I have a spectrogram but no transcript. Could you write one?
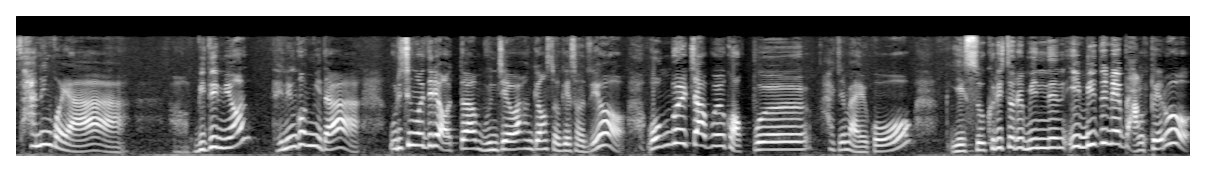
사는 거야. 어, 믿으면 되는 겁니다. 우리 친구들이 어떠한 문제와 환경 속에서도요, 원불자불 걱불 하지 말고 예수 그리스도를 믿는 이 믿음의 방패로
